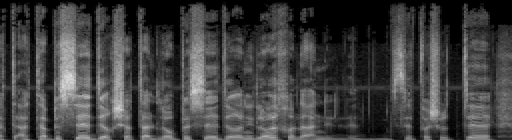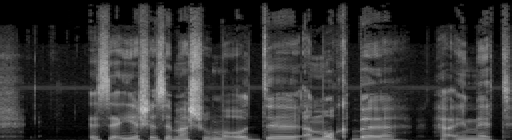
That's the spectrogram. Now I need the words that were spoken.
אתה, אתה בסדר, שאתה לא בסדר, אני לא יכולה, אני, זה פשוט, אה, זה, יש איזה משהו מאוד uh, עמוק בהאמת,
